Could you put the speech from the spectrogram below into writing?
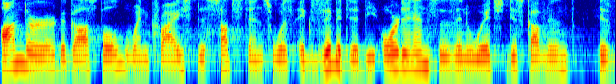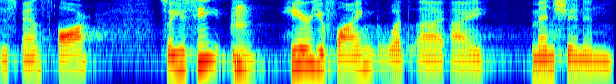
Under the gospel, when Christ, the substance, was exhibited, the ordinances in which this covenant is dispensed are. So you see, here you find what I, I mentioned in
